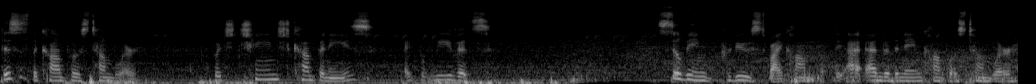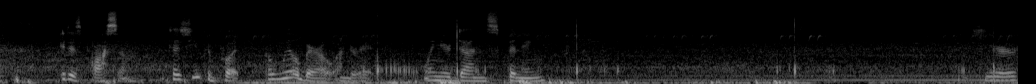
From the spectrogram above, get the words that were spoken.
This is the compost tumbler, which changed companies. I believe it's still being produced by comp the, uh, under the name Compost Tumbler. It is awesome because you can put a wheelbarrow under it when you're done spinning. Here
